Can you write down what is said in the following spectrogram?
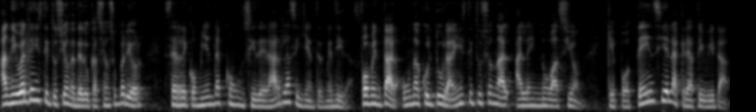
a nivel de instituciones de educación superior, se recomienda considerar las siguientes medidas. Fomentar una cultura institucional a la innovación que potencie la creatividad,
